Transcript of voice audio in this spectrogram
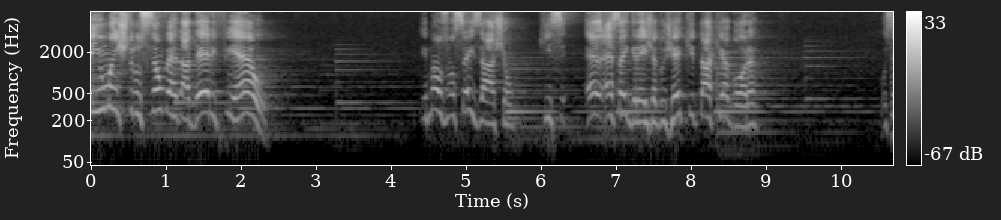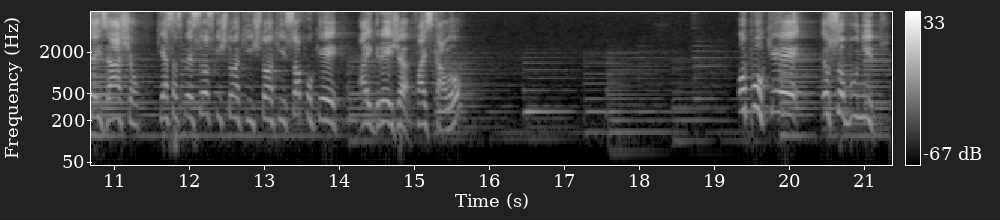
em uma instrução verdadeira e fiel. Irmãos, vocês acham que essa igreja, do jeito que está aqui agora, vocês acham que essas pessoas que estão aqui estão aqui só porque a igreja faz calor? Ou porque eu sou bonito?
